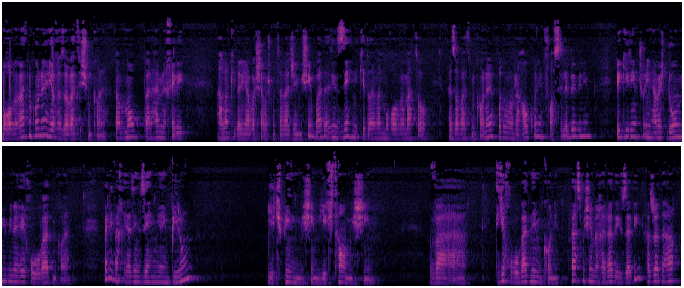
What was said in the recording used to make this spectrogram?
مقاومت می‌کنه یا قضاوتش می‌کنه. و ما بر همین خیلی الان که داریم یواش یواش متوجه میشیم باید از این ذهنی که دائما مقاومت و قضاوت می‌کنه خودمون رو رها کنیم فاصله ببینیم بگیریم چون این همش دو می‌بینه هی خوب و بد می‌کنه. ولی وقتی از این ذهن میاییم بیرون یک بین میشیم یکتا میشیم و دیگه خوب و بد نمی کنیم پس میشیم به خرد ایزدی حضرت حق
